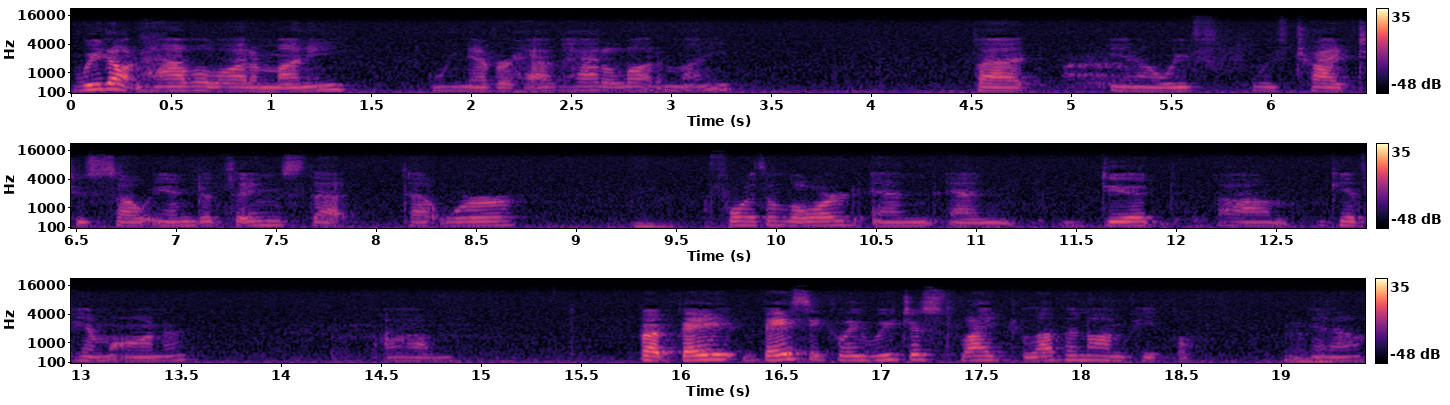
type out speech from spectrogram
we don't have a lot of money. We never have had a lot of money. But you know, we've we've tried to sow into things that that were for the Lord and and did um, give Him honor. Um, but ba- basically, we just like loving on people. Mhm. You know,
